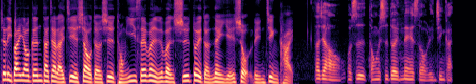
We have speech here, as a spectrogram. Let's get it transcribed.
这礼拜要跟大家来介绍的是统一 Seven Eleven 狮队的内野手林靖凯。大家好，我是统一狮队内野手林靖凯。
